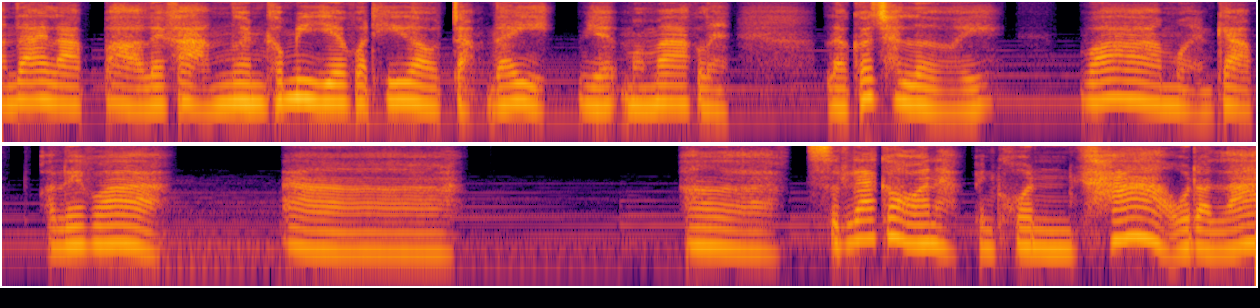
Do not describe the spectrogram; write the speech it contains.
รได้ละเปล่าเลยค่ะ เงินเขามีเยอะกว่าที่เราจับได้อีกเยอะมากๆเลย แล้วก็เฉลย ว่าเหมือนกับเขาเรียกว่าอ่าเออสุดแรกก่อนอะเป็นคนฆ่าโอดอลล่า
